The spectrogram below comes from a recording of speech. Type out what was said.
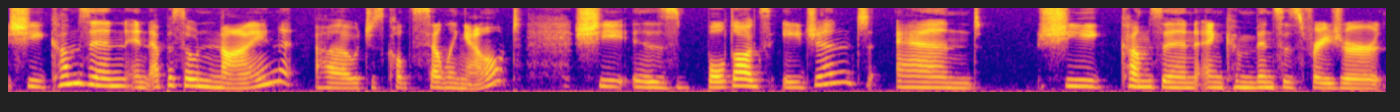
she comes in in episode nine, uh, which is called Selling Out. She is Bulldog's agent, and she comes in and convinces Frasier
